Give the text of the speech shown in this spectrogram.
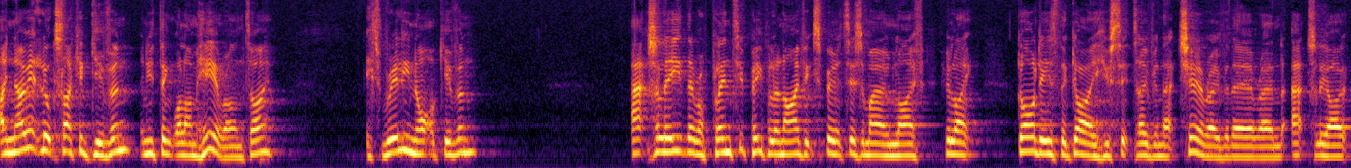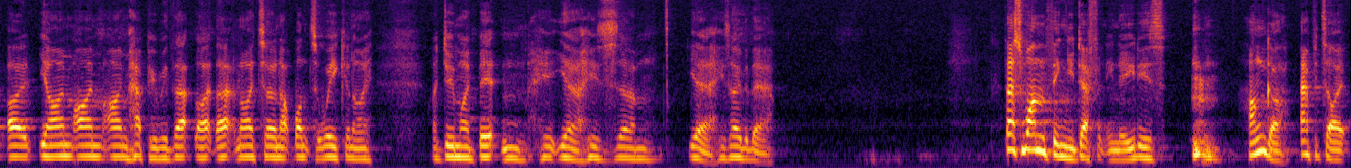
I know it looks like a given, and you think, well, I'm here, aren't I? It's really not a given. Actually, there are plenty of people, and I've experienced this in my own life, who like, God is the guy who sits over in that chair over there, and actually, I, I, yeah, I'm, I'm, I'm happy with that like that, and I turn up once a week and I I do my bit, and he, yeah, he's, um, yeah, he's over there. That's one thing you definitely need is hunger, appetite.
